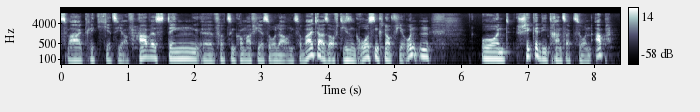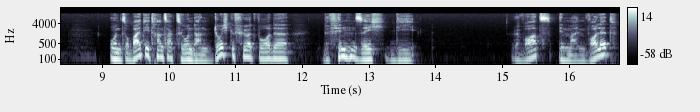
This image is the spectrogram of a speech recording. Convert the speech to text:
Zwar klicke ich jetzt hier auf Harvesting, 14,4 äh, Solar und so weiter, also auf diesen großen Knopf hier unten und schicke die Transaktion ab. Und sobald die Transaktion dann durchgeführt wurde, befinden sich die Rewards in meinem Wallet.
